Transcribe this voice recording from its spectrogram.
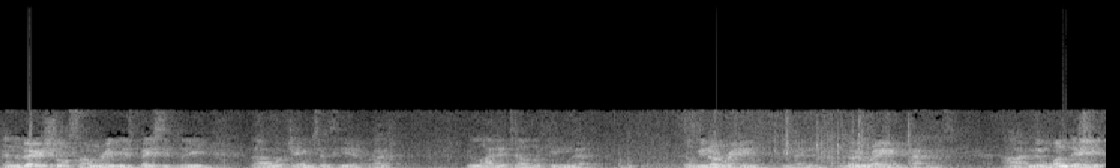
And the very short summary is basically uh, what James says here, right? Elijah tells the king that there'll be no rain, and then no rain happens. Uh, and then one day,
